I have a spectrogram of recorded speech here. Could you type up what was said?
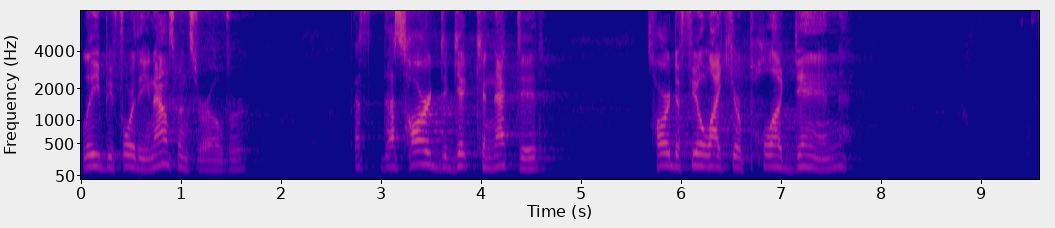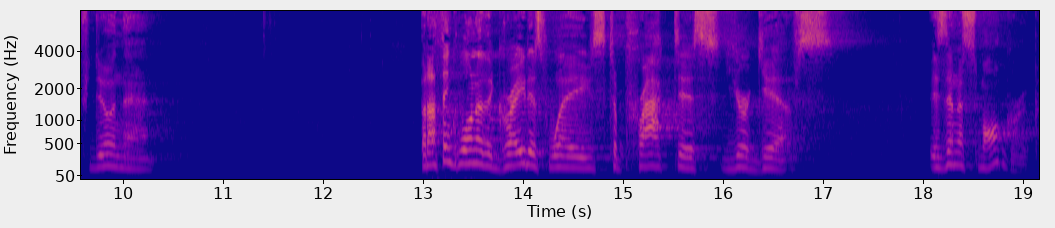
leave before the announcements are over. That's, that's hard to get connected. It's hard to feel like you're plugged in if you're doing that. But I think one of the greatest ways to practice your gifts is in a small group.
